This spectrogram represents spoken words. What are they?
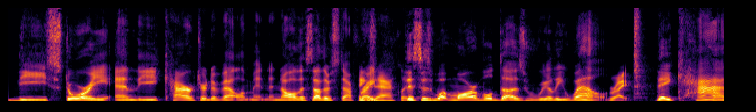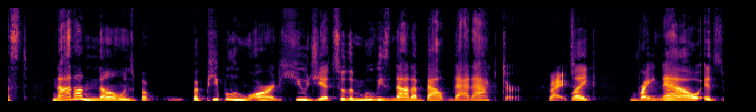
the story and the character development and all this other stuff, right? Exactly. This is what Marvel does really well Right. they cast not unknowns but but people who aren't huge yet so the movie's not about that actor Right. like right now it's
